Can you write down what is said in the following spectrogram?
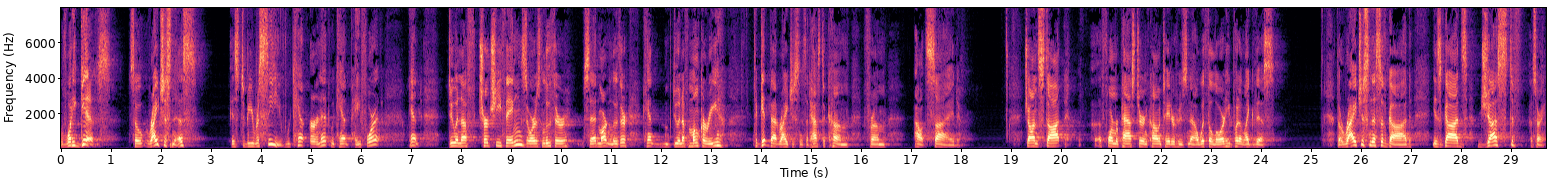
of what He gives. So, righteousness is to be received. We can't earn it, we can't pay for it, we can't do enough churchy things, or as Luther said, Martin Luther, can't do enough monkery to get that righteousness. It has to come from outside. John Stott, a former pastor and commentator who's now with the Lord, he put it like this The righteousness of God is God's just, I'm sorry,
